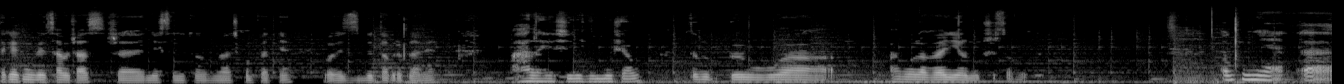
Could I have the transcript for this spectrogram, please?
Tak jak mówię cały czas, że nie chcę nikogo wybrać kompletnie, bo jest zbyt dobre plemię. Ale jeśli już bym musiał, to by była albo Laweni, albo Krzysztof. Ogólnie e,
